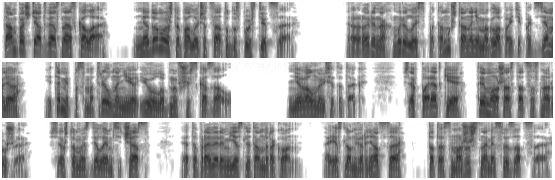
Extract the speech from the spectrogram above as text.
Там почти отвесная скала. Не думаю, что получится оттуда спуститься». Рори нахмурилась, потому что она не могла пойти под землю, и Тами посмотрел на нее и, улыбнувшись, сказал. «Не волнуйся ты так. Все в порядке, ты можешь остаться снаружи. Все, что мы сделаем сейчас, это проверим, есть ли там дракон. А если он вернется, то ты сможешь с нами связаться?»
